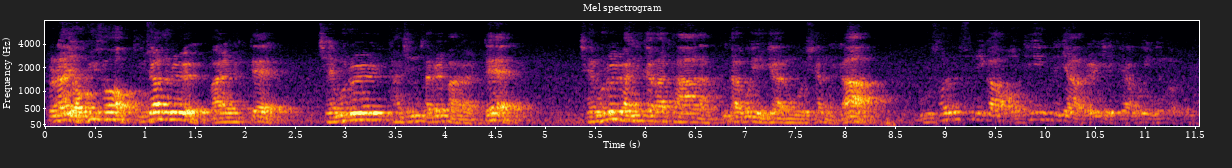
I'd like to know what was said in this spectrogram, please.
그러나 여기서 부자들을 말할 때 재물을 가진 자를 말할 때 재물을 가진 자가 다 나쁘다고 얘기하는 것이 아니라 우선순위가 어디 있느냐를 얘기하고 있는 겁니다.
